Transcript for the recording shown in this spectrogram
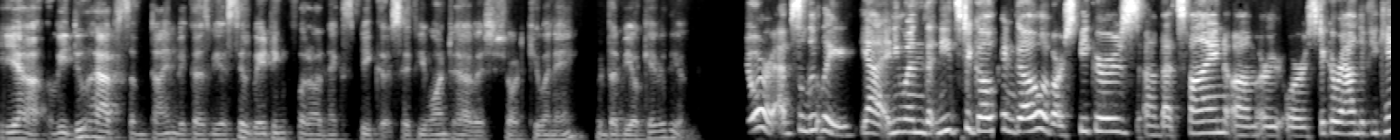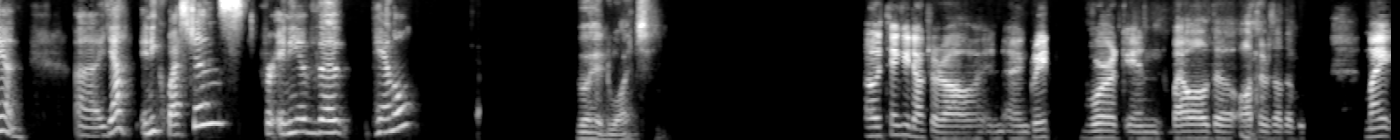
Yeah, we do have some time because we are still waiting for our next speaker. So if you want to have a short Q&A, would that be okay with you? Sure, absolutely. Yeah, anyone that needs to go can go of our speakers. Uh, that's fine, um, or, or stick around if you can. Uh, yeah, any questions for any of the panel? Go ahead, watch. Oh, thank you, Dr. Rao, and, and great work in by all the authors of the book. My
